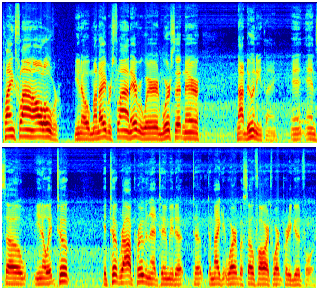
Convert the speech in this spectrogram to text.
Planes flying all over. You know, my neighbors flying everywhere, and we're sitting there not doing anything. And, and so, you know, it took it took Rob proving that to me to, to, to make it work, but so far it's worked pretty good for us.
